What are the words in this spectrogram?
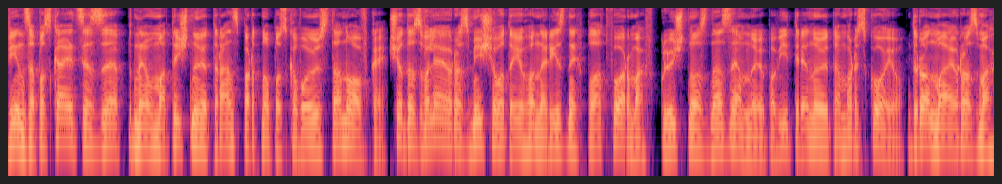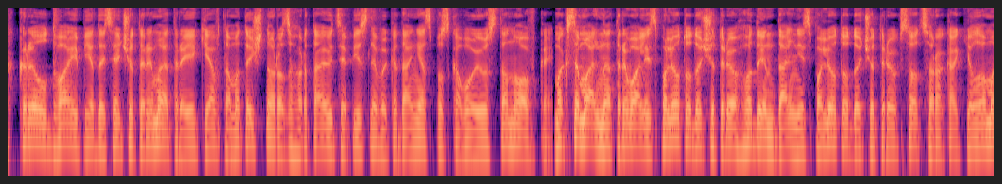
Він запускається з пневматичної транспортно-пускової установки, що дозволяє розміщувати його на різних платформах, включно з наземною, повітряною та морською. Дрон має розмах крил 2,54 метри, які автоматично розгортаються після викидання спускової установки. Максимальна тривалість польоту до 4 годин, дальність польоту до 440 км.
